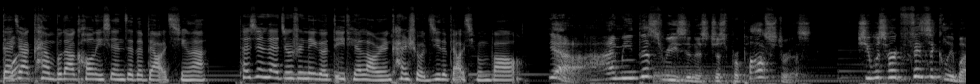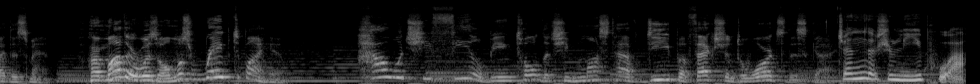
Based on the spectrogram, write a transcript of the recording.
大家看不到 Colin 现在的表情啊，他现在就是那个地铁老人看手机的表情包。 Yeah, I mean, this reason is just preposterous. She was hurt physically by this man. Her mother was almost raped by him. How would she feel being told that she must have deep affection towards this guy? 真的是离谱啊！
